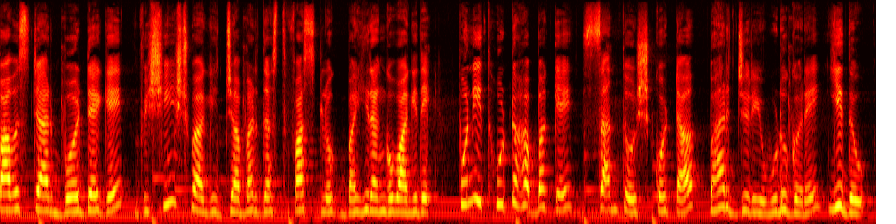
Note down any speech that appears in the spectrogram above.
ಪವರ್ ಸ್ಟಾರ್ ಬರ್ಡೇಗೆ ವಿಶೇಷವಾಗಿ ಜಬರ್ದಸ್ತ್ ಫಸ್ಟ್ ಲುಕ್ ಬಹಿರಂಗವಾಗಿದೆ. ಪುನೀತ್ ಹುಟ್ಟುಹಬ್ಬಕ್ಕೆ ಸಂತೋಷ್ ಕೊಟ್ಟ ಭರ್ಜರಿ ಉಡುಗೊರೆ ಇದು.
